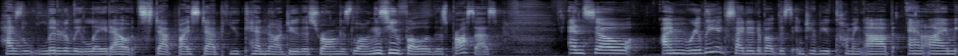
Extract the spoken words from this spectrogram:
has literally laid out step by step. You cannot do this wrong as long as you follow this process. And so I'm really excited about this interview coming up, and I'm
